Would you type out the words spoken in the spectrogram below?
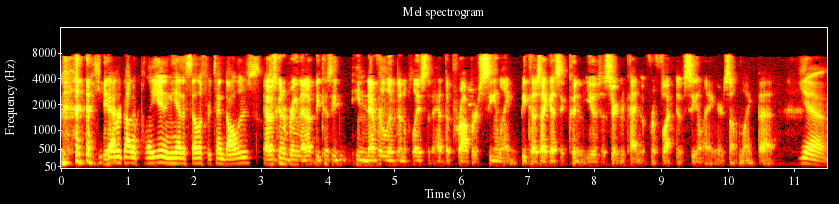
he yeah. never got to play it and he had to sell it for ten dollars. I was going to bring that up because he he never lived in a place that had the proper ceiling because I guess it couldn't use a certain kind of reflective ceiling or something like that. Yeah.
